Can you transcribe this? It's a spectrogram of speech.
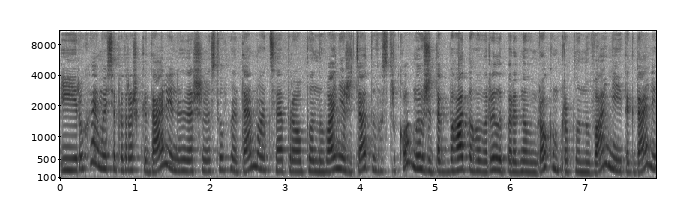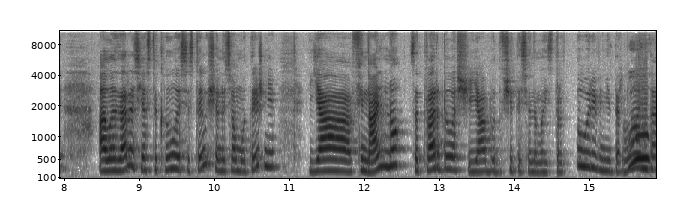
І рухаємося потрошки далі. Наша наступна тема це про планування життя довгостроково. Ми вже так багато говорили перед новим роком про планування і так далі. Але зараз я стикнулася з тим, що на цьому тижні я фінально затвердила, що я буду вчитися на магістратурі в Нідерландах.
